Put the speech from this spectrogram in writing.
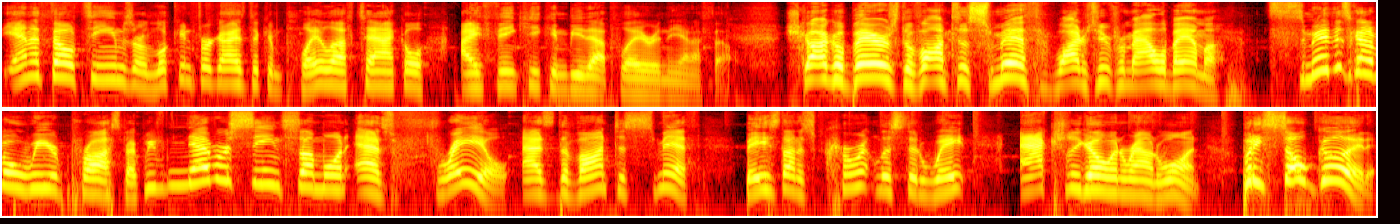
The NFL teams are looking for guys that can play left tackle. I think he can be that player in the NFL. Chicago Bears, DeVonta Smith, wide receiver from Alabama. Smith is kind of a weird prospect. We've never seen someone as frail as DeVonta Smith, based on his current listed weight, actually go in round one. But he's so good.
